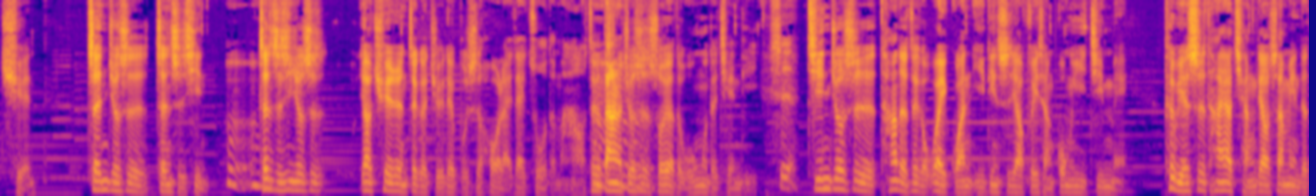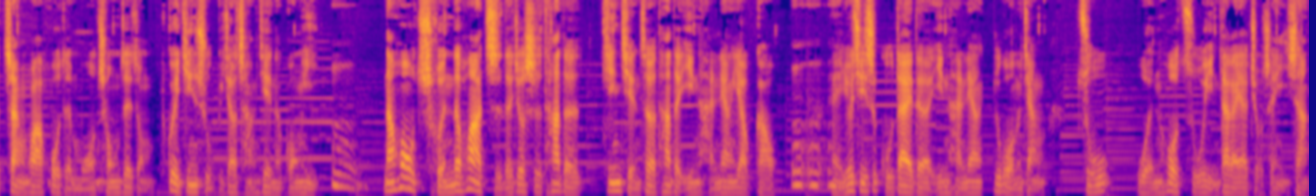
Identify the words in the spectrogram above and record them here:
全。真就是真实性，嗯嗯，真实性就是要确认这个绝对不是后来在做的嘛，哈，这个当然就是所有的文物的前提。是金就是它的这个外观一定是要非常工艺精美，特别是它要强调上面的绽花或者磨冲这种贵金属比较常见的工艺。嗯，然后纯的话指的就是它的金检测，它的银含量要高。嗯嗯，嗯，尤其是古代的银含量，如果我们讲足文或足银，大概要九成以上。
